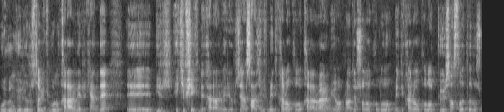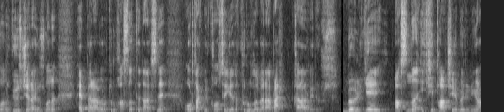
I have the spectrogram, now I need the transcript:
uygun görüyoruz. Tabii ki bunu karar verirken de e, bir ekip şeklinde karar veriyoruz. Yani sadece bir medikal onkolog karar vermiyor. Radyasyon onkoloğu, medikal onkolog, göğüs hastalıkları uzmanı, göğüs cerrahi uzmanı hep beraber oturup hastanın tedavisine ortak bir konsey ya da kurulla beraber karar veriyoruz. Bölge aslında iki parçaya bölünüyor.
